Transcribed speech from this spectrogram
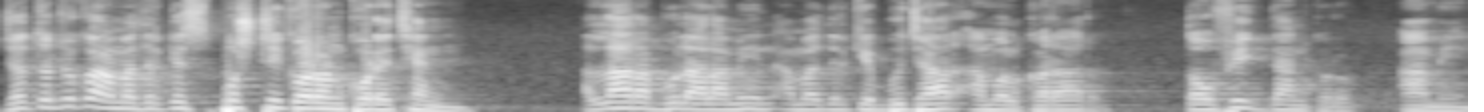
যতটুকু আমাদেরকে স্পষ্টীকরণ করেছেন, আল্লাহ রাবুল আলমিন আমাদেরকে বুঝার, আমল করার তৌফিক দান করুক। আমিন।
